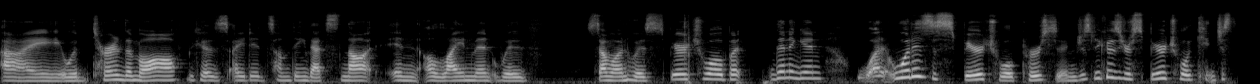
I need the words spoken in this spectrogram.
I would turn them off because I did something that's not in alignment with someone who is spiritual. But then again what what is a spiritual person? Just because you're spiritual can just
